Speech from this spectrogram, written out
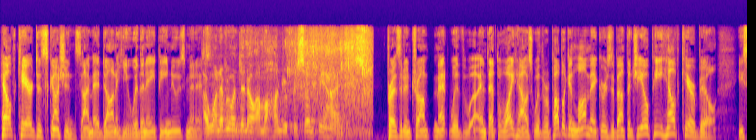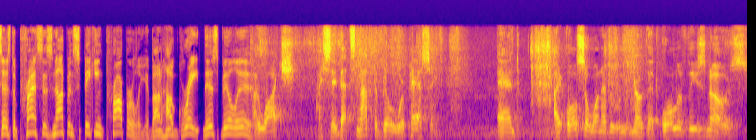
Healthcare discussions. I'm Ed Donahue with an AP News Minute. I want everyone to know I'm 100% behind this. President Trump met with uh, at the White House with Republican lawmakers about the GOP health care bill. He says the press has not been speaking properly about how great this bill is. I watch, I say that's not the bill we're passing. And I also want everyone to know that all of these no's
